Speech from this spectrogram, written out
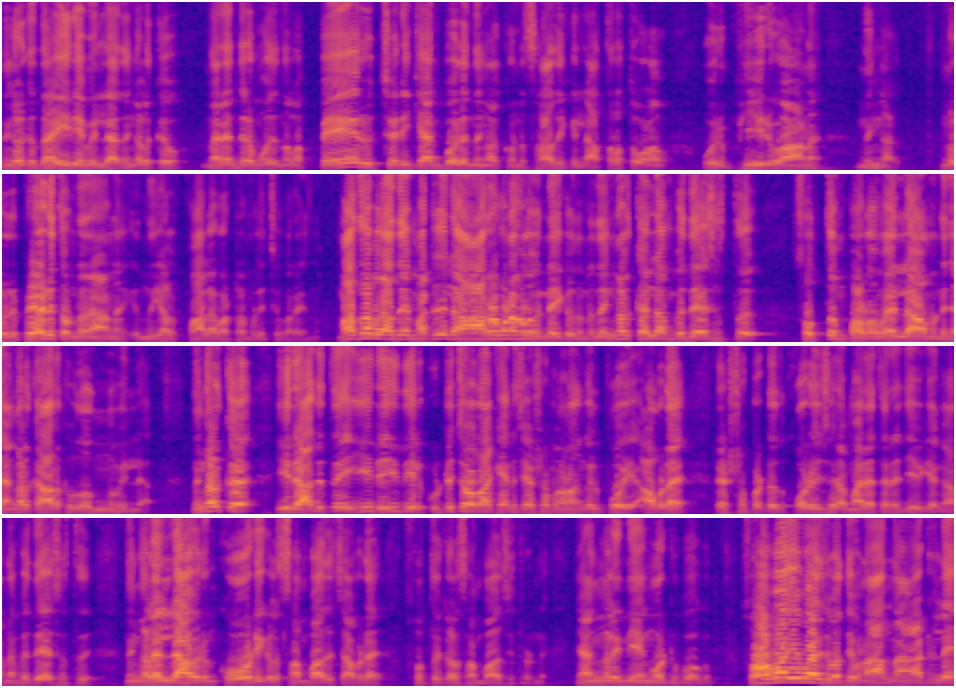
നിങ്ങൾക്ക് ധൈര്യമില്ല. നിങ്ങൾക്ക് നരേന്ദ്രമോദി എന്നുള്ള പേരുച്ചരിക്കാൻ പോലും നിങ്ങൾക്കൊണ്ട് സാധിക്കില്ല. അത്രത്തോളം ഒരു ഭീരുവാണ് നിങ്ങൾ. നിങ്ങളൊരു പേടിത്തൊണ്ടനാണ് എന്ന് ഇയാൾ പലവട്ടം വിളിച്ച് പറയുന്നു. മാത്രമല്ല അദ്ദേഹം മറ്റു ചില ആരോപണങ്ങൾ ഉന്നയിക്കുന്നുണ്ട്. നിങ്ങൾക്കെല്ലാം വിദേശത്ത് സ്വത്തും പണവും എല്ലാം ഉണ്ട് ഞങ്ങൾക്ക് ആർക്കും ഇതൊന്നുമില്ല. നിങ്ങൾക്ക് ഈ രാജ്യത്തെ ഈ രീതിയിൽ കുട്ടിച്ചോറാക്കിയതിന് ശേഷം വേണമെങ്കിൽ പോയി അവിടെ രക്ഷപ്പെട്ട് കോഴീശ്വരന്മാരെ തന്നെ ജീവിക്കാം. കാരണം വിദേശത്ത് നിങ്ങളെല്ലാവരും കോടികൾ സമ്പാദിച്ച് അവിടെ സ്വത്തുക്കൾ സമ്പാദിച്ചിട്ടുണ്ട്. ഞങ്ങൾ ഇനി എങ്ങോട്ട് പോകും? സ്വാഭാവികമായ ചോദ്യമാണ്. ആ നാട്ടിലെ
